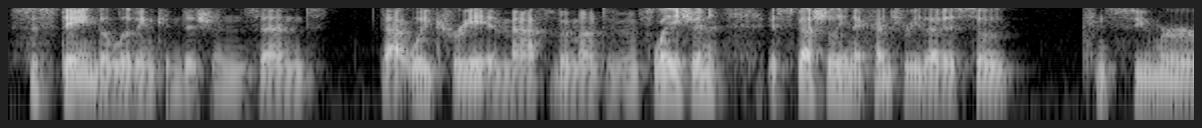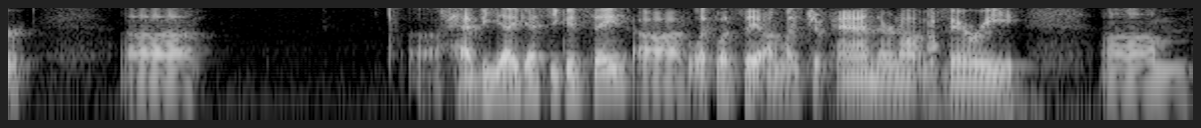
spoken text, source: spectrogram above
sustain the living conditions and that way create a massive amount of inflation, especially in a country that is so consumer uh, uh, heavy, I guess you could say. Uh, like, let's say, unlike Japan, they're not very um,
